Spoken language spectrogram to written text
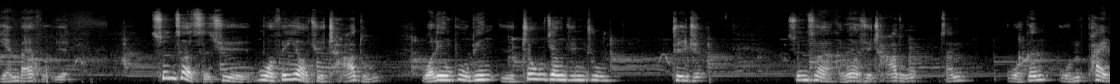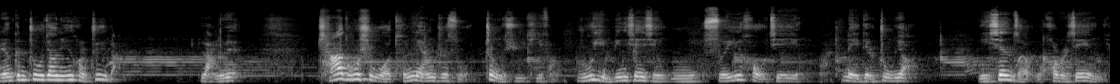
严白虎曰：“孙策此去，莫非要去查毒？我令步兵与周将军追追之。孙策可能要去查毒，咱我跟我们派人跟周将军一块追吧。”朗曰：“查毒是我屯粮之所，正需提防。如引兵先行，吾随后接应。啊，那地儿重要，你先走，我后边接应你。”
